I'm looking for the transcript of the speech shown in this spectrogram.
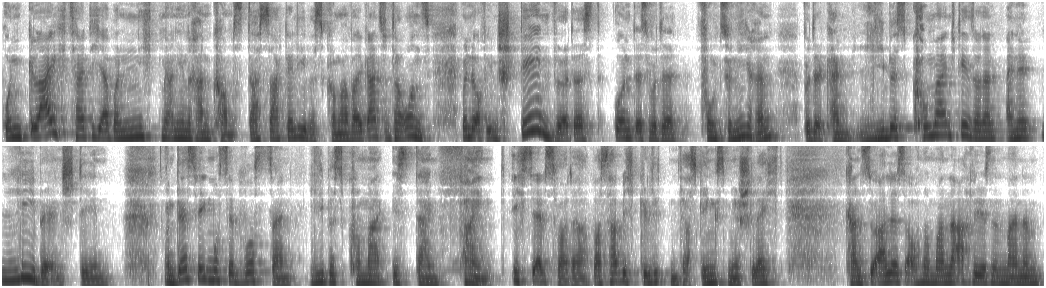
und gleichzeitig aber nicht mehr an ihn rankommst. Das sagt der Liebeskummer, weil ganz unter uns, wenn du auf ihn stehen würdest und es würde funktionieren, würde kein Liebeskummer entstehen, sondern eine Liebe entstehen. Und deswegen muss dir bewusst sein, Liebeskummer ist dein Feind. Ich selbst war da. Was habe ich gelitten? Das ging es mir schlecht. Kannst du alles auch nochmal nachlesen in meinem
